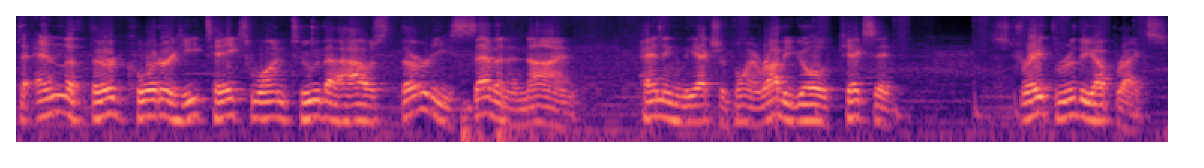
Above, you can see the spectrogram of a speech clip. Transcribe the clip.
To end the third quarter, he takes one to the house, 37 and 9, pending the extra point. Robbie Gould kicks it straight through the uprights.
